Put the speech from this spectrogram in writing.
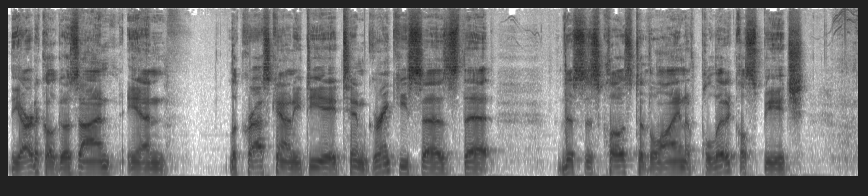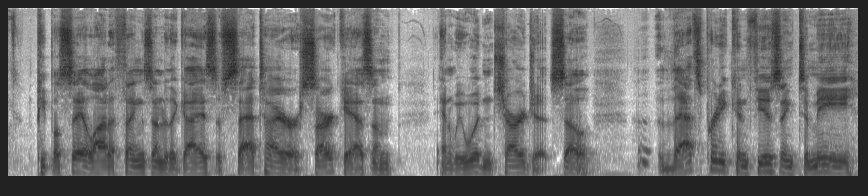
the article goes on, and La Crosse County DA Tim Gruenke says that this is close to the line of political speech. People say a lot of things under the guise of satire or sarcasm, and we wouldn't charge it. So that's pretty confusing to me.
